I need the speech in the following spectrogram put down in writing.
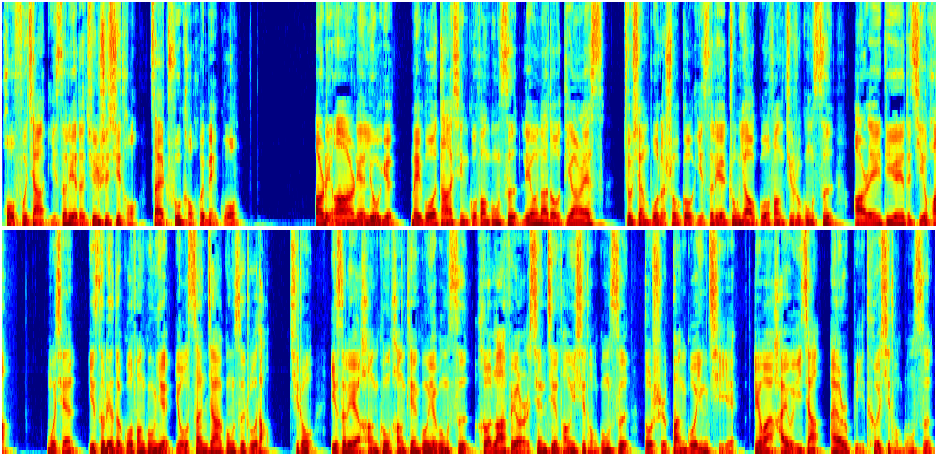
或附加以色列的军事系统，再出口回美国。二零二二年六月，美国大型国防公司 Leonardo DRS 就宣布了收购以色列重要国防技术公司 RADA 的计划。目前，以色列的国防工业由三家公司主导，其中以色列航空航天工业公司和拉斐尔先进防御系统公司都是半国营企业。另外，还有一家埃尔比特系统公司。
